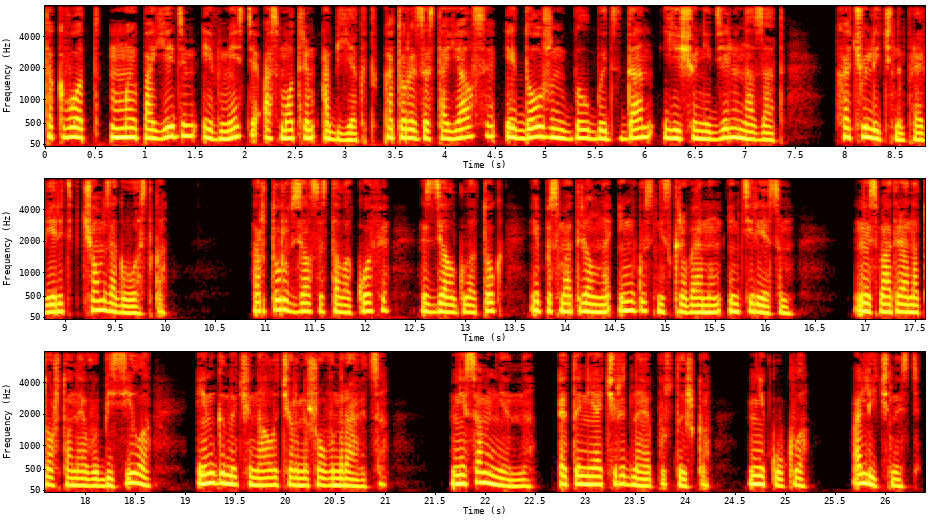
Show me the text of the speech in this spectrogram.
Так вот, мы поедем и вместе осмотрим объект, который застоялся и должен был быть сдан еще неделю назад. Хочу лично проверить, в чем загвоздка. Артур взял со стола кофе, сделал глоток и посмотрел на Ингу с нескрываемым интересом. Несмотря на то, что она его бесила, Инга начинала Чернышову нравиться. Несомненно, это не очередная пустышка, не кукла, а личность,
